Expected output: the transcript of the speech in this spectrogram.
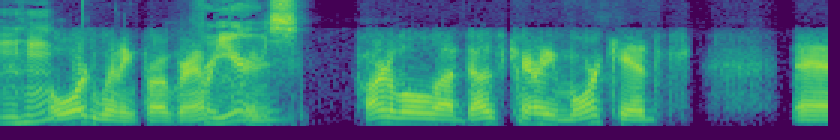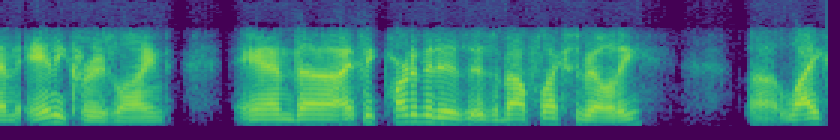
mm-hmm. award-winning program for years. I mean, Carnival uh, does carry more kids than any cruise line. And uh, I think part of it is, is about flexibility. Uh, like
